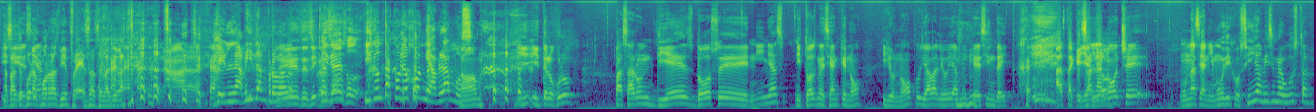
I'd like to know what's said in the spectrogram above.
Y Aparte, si puras decían- morras bien fresas se las llevaste. Que en la vida han probado. Sí, sí, sí, ¿qué y, es de, eso? y de un taco de ojo ni hablamos. no, hombre. y, y te lo juro, pasaron 10, 12 niñas y todas me decían que no. Y yo, no, pues ya valió, ya me quedé sin date. Hasta que Y ya en la noche una se animó y dijo, sí, a mí sí me gusta.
